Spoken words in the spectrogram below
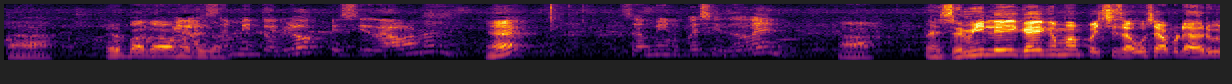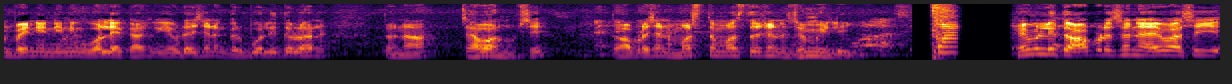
હા. ગરબા ગાવા માટે. જમીન તો લ્યો પછી જવાના હે જમીન પછી જવાય ને હા ભાઈ જમી લઈ ગઈ ગમાં પછી જવું છે આપણે અરવિંદભાઈ ની એની ઓલે કારણ કે એવડે છે ને ગરબો લીધેલો ને તો ના જવાનું છે તો આપણે છે ને મસ્ત મસ્ત છે ને જમી લઈએ ફેમિલી તો આપણે છે ને આવ્યા છીએ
